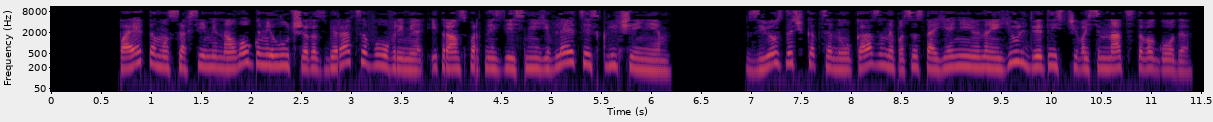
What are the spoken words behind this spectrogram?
Поэтому со всеми налогами лучше разбираться вовремя, и транспортный здесь не является исключением. Звездочка цены указаны по состоянию на июль 2018 года.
